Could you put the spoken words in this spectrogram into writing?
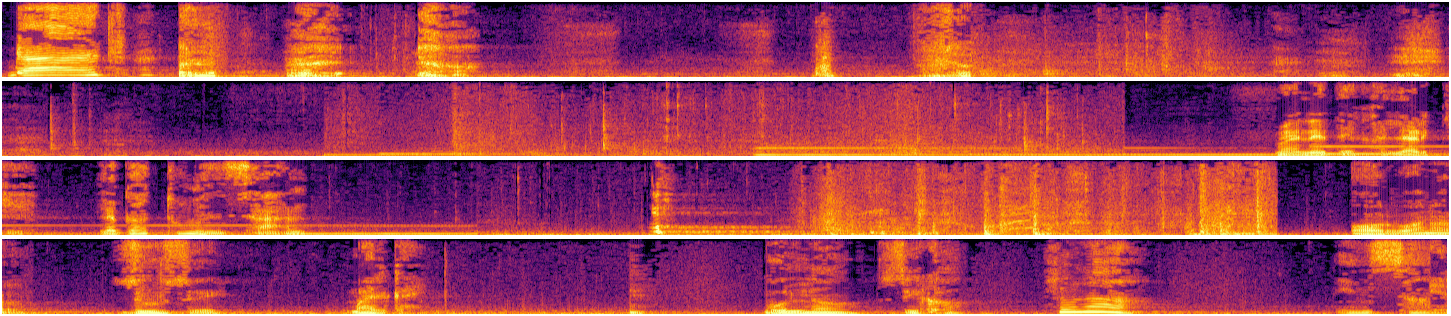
डैड मैंने देखा लड़की लगा तुम इंसान। और वानर जू से। मर गए। बोलना सीखा। सुना। इंसान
